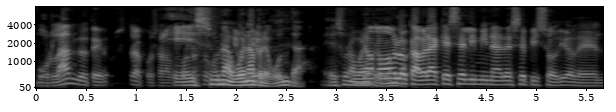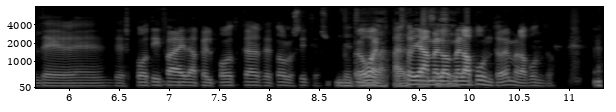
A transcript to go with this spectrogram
burlándote. Ostras, pues a lo mejor es una buena pregunta. Es una buena no, pregunta. lo que habrá que es eliminar ese episodio de, de, de Spotify, de Apple Podcast, de todos los sitios. De Pero bueno, partes, esto ya me lo, sí. me lo apunto, ¿eh? Me lo apunto.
